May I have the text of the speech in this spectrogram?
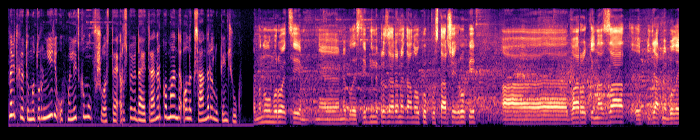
На відкритому турнірі у Хмельницькому в шосте, розповідає тренер команди Олександр Лук'янчук. У минулому році е, ми були срібними призерами даного кубку в старшій групі. А два роки назад е, підряд ми були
